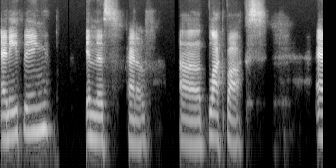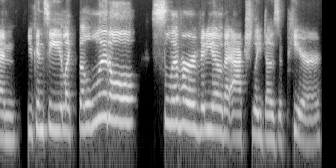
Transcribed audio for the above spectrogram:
anything in this kind of uh, black box. And you can see like the little sliver of video that actually does appear.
